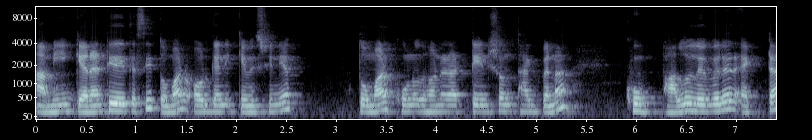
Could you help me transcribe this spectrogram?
আমি গ্যারান্টি দিতেছি তোমার অর্গ্যানিক কেমিস্ট্রি নিয়ে তোমার কোনো ধরনের আর টেনশন থাকবে না। খুব ভালো লেভেলের একটা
